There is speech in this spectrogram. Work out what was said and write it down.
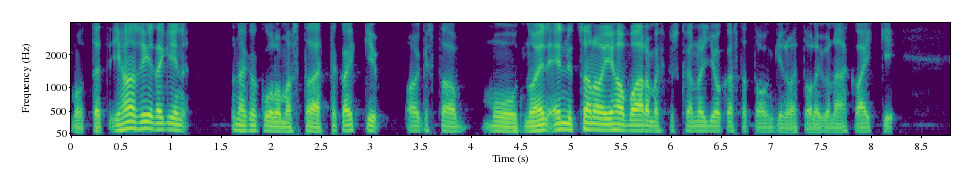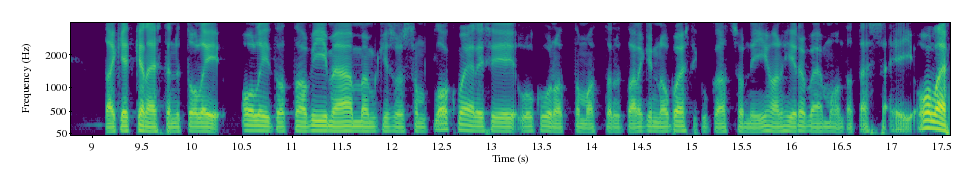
Mutta ihan siitäkin näkökulmasta, että kaikki oikeastaan muut, no en, en nyt sano ihan varmaksi, koska en ole jokaista tonkinut, että oliko nämä kaikki, tai ketkä näistä nyt oli, oli tota viime MM-kisoissa, mutta Lockmailisia lukuun ottamatta nyt ainakin nopeasti kun katson, niin ihan hirveän monta tässä ei ole.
